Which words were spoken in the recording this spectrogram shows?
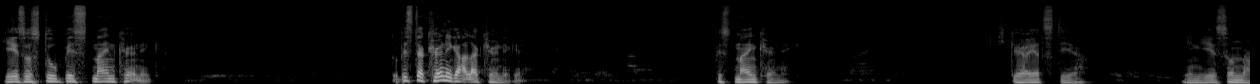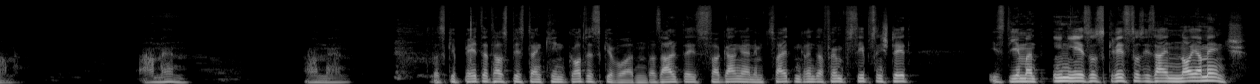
Jesus, du bist mein König. Du bist der König aller Könige. Du bist mein König. Ich gehöre jetzt dir. In Jesu Namen. Amen. Amen. Das gebetet hast, bist ein Kind Gottes geworden. Das Alte ist vergangen. Im 2. Korinther 5, 17 steht, ist jemand in Jesus Christus, ist ein neuer Mensch.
